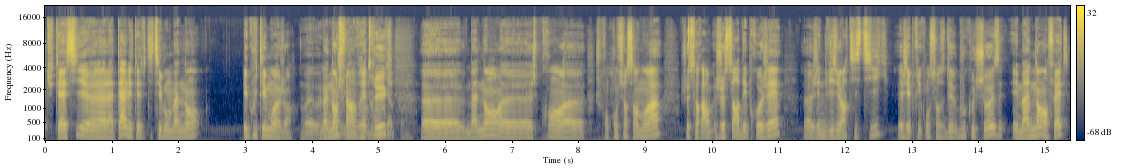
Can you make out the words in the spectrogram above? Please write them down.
tu t'es assis à la table et t'as dit c'est bon maintenant écoutez-moi genre. Ouais, ouais, Maintenant, ouais, je fais un vrai truc. Euh, maintenant euh, je prends euh, je prends confiance en moi, je sors je sors des projets, j'ai une vision artistique, j'ai pris conscience de beaucoup de choses. Et maintenant en fait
